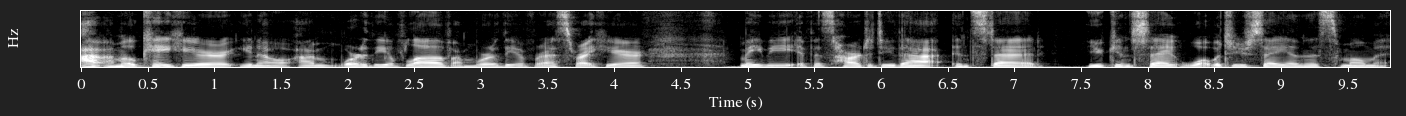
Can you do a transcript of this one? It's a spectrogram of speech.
I- am okay here. You know, I'm worthy of love. I'm worthy of rest right here. Maybe if it's hard to do that, instead, you can say, What would you say in this moment?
